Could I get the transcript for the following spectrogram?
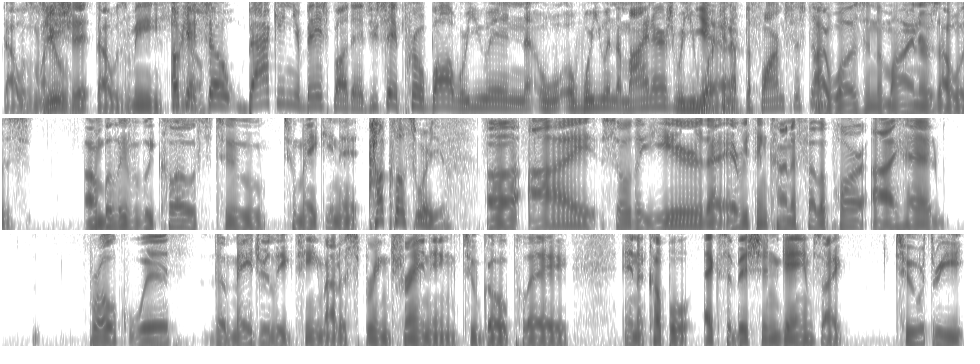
that was my you. shit. That was me. Okay, know? so back in your baseball days, you say pro ball. Were you in? Were you in the minors? Were you Yeah. working up the farm system? I was in the minors. I was unbelievably close to to making it. How close were you? Uh, I so the year that everything kind of fell apart, I had broke with the major league team out of spring training to go play in a couple exhibition games, like two or three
